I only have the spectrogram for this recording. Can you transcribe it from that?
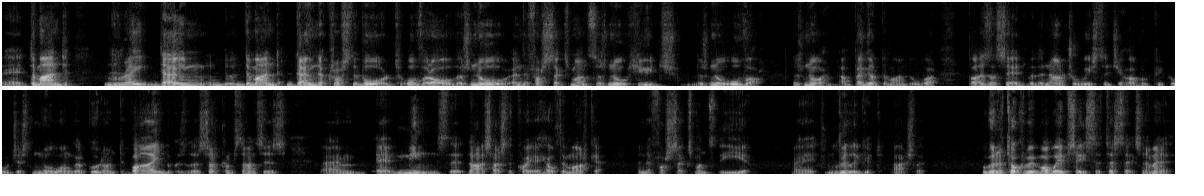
uh, demand right down, demand down across the board overall. There's no, in the first six months, there's no huge, there's no over there's not a bigger demand over. But as I said, with the natural wastage you have of people just no longer going on to buy because of their circumstances, um, it means that that's actually quite a healthy market in the first six months of the year. Uh, it's really good, actually. We're going to talk about my website statistics in a minute.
